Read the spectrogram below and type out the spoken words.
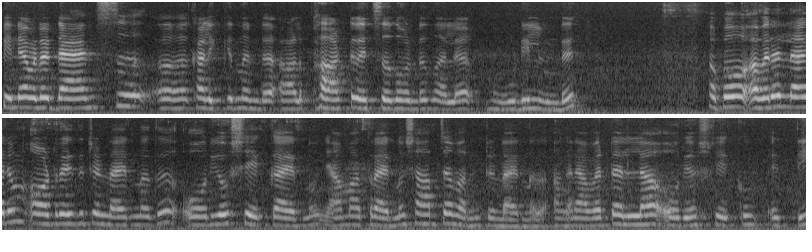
പിന്നെ അവിടെ ഡാൻസ് കളിക്കുന്നുണ്ട്. ആൾ പാട്ട് വെച്ചതുകൊണ്ട് നല്ല മൂഡിലുണ്ട് അപ്പോൾ അവരെല്ലാവരും ഓർഡർ ചെയ്തിട്ടുണ്ടായിരുന്നത് ഓറിയോ ഷേക്ക് ആയിരുന്നു. ഞാൻ മാത്രമായിരുന്നു ഷാർജ പറഞ്ഞിട്ടുണ്ടായിരുന്നത്. അങ്ങനെ അവരുടെ എല്ലാ ഓറിയോ ഷേക്കും എത്തി.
